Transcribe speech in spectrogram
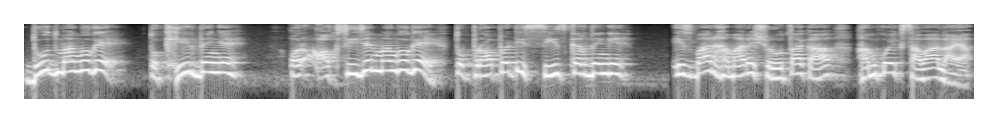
दूध मांगोगे तो खीर देंगे और ऑक्सीजन मांगोगे तो प्रॉपर्टी सीज कर देंगे। इस बार हमारे श्रोता का हमको एक सवाल आया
